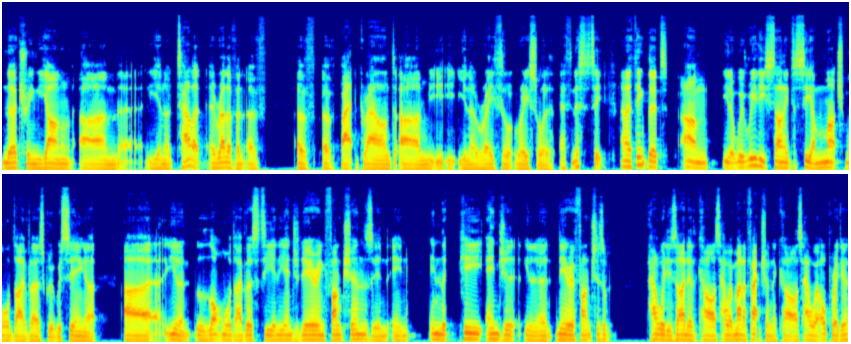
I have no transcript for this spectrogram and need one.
nurturing young um, you know talent, irrelevant of of of background, um, you, you, know race or race or ethnicity. And I think that um, you know we're really starting to see a much more diverse group. We're seeing a uh, you know a lot more diversity in the engineering functions in in in the key engine, you know, nearer functions of how we're designing the cars, how we're manufacturing the cars, how we're operating,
